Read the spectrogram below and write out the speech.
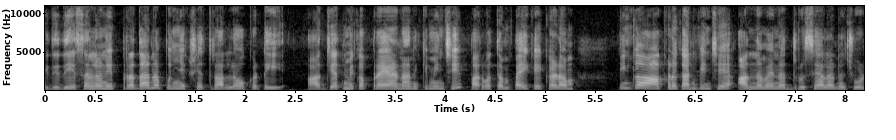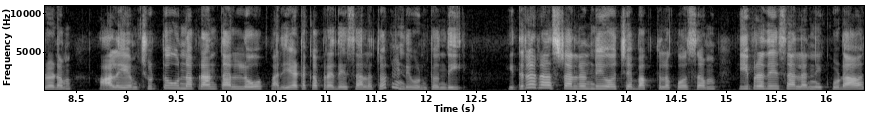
ఇది దేశంలోని ప్రధాన పుణ్యక్షేత్రాల్లో ఒకటి. ఆధ్యాత్మిక ప్రయాణానికి మించి పర్వతం పైకెక్కడం ఇంకా అక్కడ కనిపించే అందమైన దృశ్యాలను చూడడం ఆలయం చుట్టూ ఉన్న ప్రాంతాల్లో పర్యాటక ప్రదేశాలతో నిండి ఉంటుంది. ఇతర రాష్ట్రాల నుండి వచ్చే భక్తుల కోసం ఈ ప్రదేశాలన్నీ కూడా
